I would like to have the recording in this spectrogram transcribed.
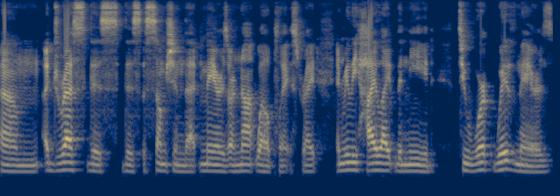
um, address this this assumption that mayors are not well placed, right, and really highlight the need to work with mayors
